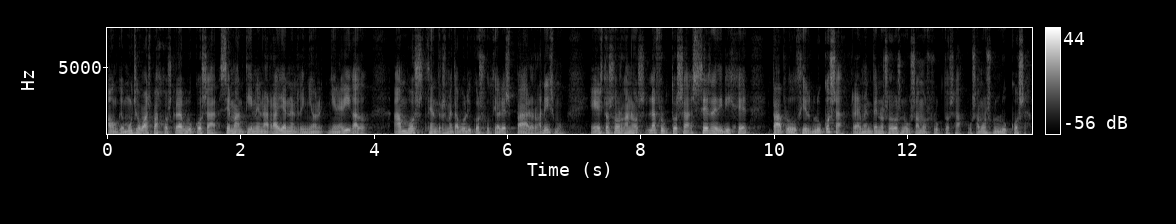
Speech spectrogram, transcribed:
aunque mucho más bajos que la glucosa, se mantienen a raya en el riñón y en el hígado, ambos centros metabólicos cruciales para el organismo. En estos órganos, la fructosa se redirige para producir glucosa. Realmente nosotros no usamos fructosa, usamos glucosa,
